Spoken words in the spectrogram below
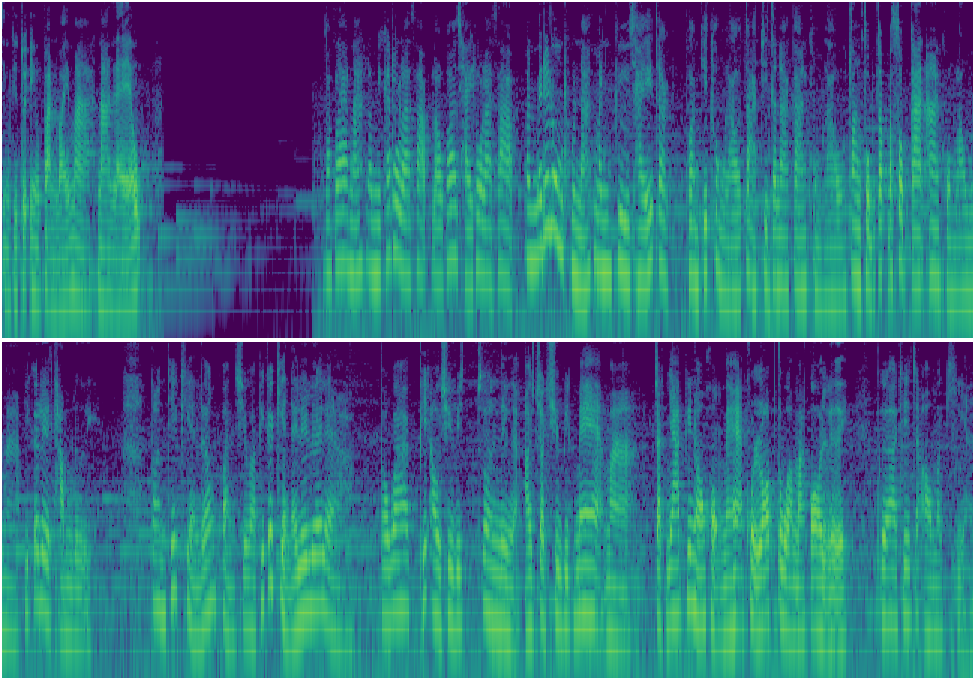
สิ่งที่ตัวเองฝันไว้มานานแล้วแรกๆนะเรามีแค่โทรศัพท์เราก็ใช้โทรศัพท์ มันไม่ได้ลงทุนนะ มันคือใช้จากความคิดของเราจากจินตนาการของเราสั่งสมจากประสบการณ์อ่านของเรามา พี่ก็เลยทำเลย ตอนที่เขียนเรื่องขวัญชีวาพี่ก็เขียนได้เรื่อยๆเลยนะคะเพราะว่าพี่เอาชีวิตส่วนหนึ่งอะเอาจากชีวิตแม่มาจากญาติพี่น้องของแม่คนรอบตัวมาก่อนเลย เพื่อที่จะเอามาเขียน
